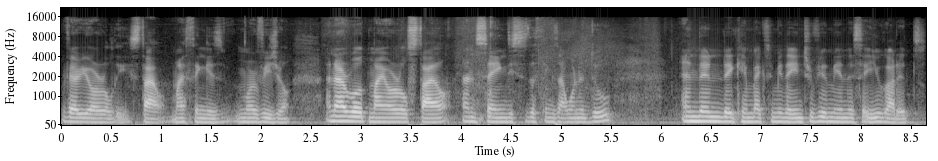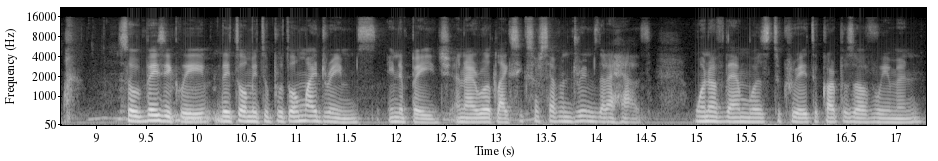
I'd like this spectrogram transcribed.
very orally style. My thing is more visual. And I wrote my oral style and saying this is the things I want to do. And then they came back to me, they interviewed me and they say, You got it. so basically they told me to put all my dreams in a page and I wrote like six or seven dreams that I had. One of them was to create a corpus of women,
